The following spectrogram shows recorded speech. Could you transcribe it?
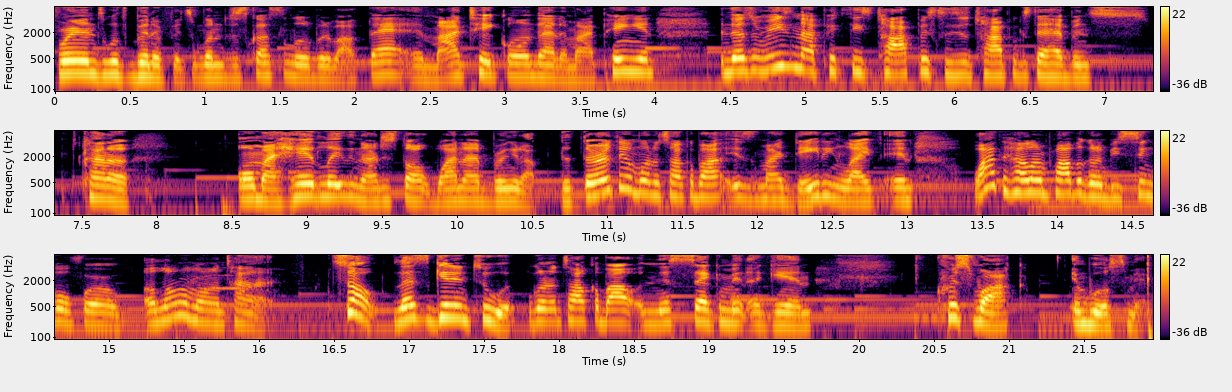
friends with benefits. I'm going to discuss a little bit about that and my take on that and my opinion. And there's a reason I picked these topics because these are topics that have been kind of on my head lately, and I just thought, why not bring it up? The third thing I want to talk about is my dating life and why the hell I'm probably going to be single for a long, long time. So let's get into it. We're going to talk about in this segment again Chris Rock and Will Smith.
